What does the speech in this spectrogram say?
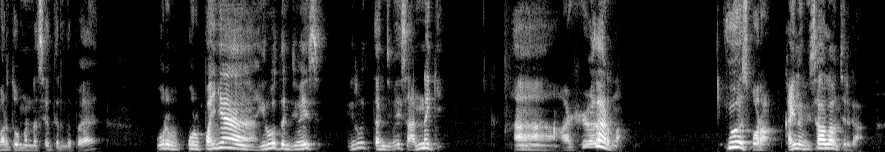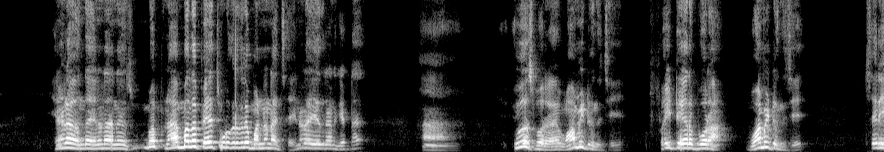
மருத்துவமனையில் சேர்த்துருந்தப்ப ஒரு ஒரு பையன் இருபத்தஞ்சி வயசு இருபத்தஞ்சி வயசு அன்னைக்கு அழகாக இருந்தான். யூஎஸ் போகிறான் கையில் விசாலாம் வச்சுருக்கான் என்னடா வந்தா என்னடா சும்மா நாம தான் பேச்சு கொடுக்குறதுல மன்னனாச்சு. என்னடா ஏதுடான்னு கேட்டேன் யூஎஸ் போகிறேன் வாமிட் வந்துச்சு. ஃப்ளைட் ஏற போகிறான் வாமிட் வந்துச்சு. சரி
